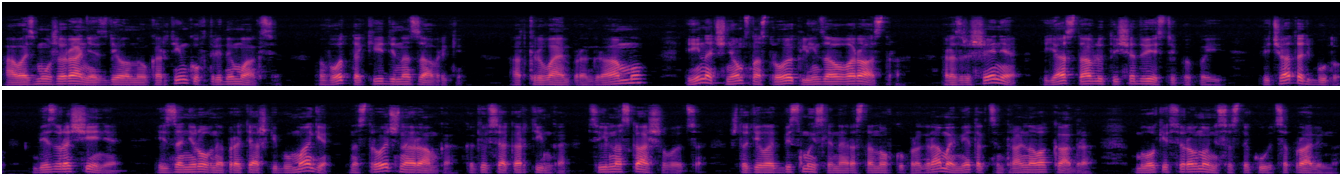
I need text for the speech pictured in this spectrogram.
а возьму уже ранее сделанную картинку в 3D Max. Вот такие динозаврики. Открываем программу и начнем с настроек линзового растра. Разрешение я ставлю 1200 ppi. Печатать буду без вращения. Из-за неровной протяжки бумаги настроечная рамка, как и вся картинка, сильно скашиваются, что делает бессмысленной расстановку программой меток центрального кадра. Блоки все равно не состыкуются правильно.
